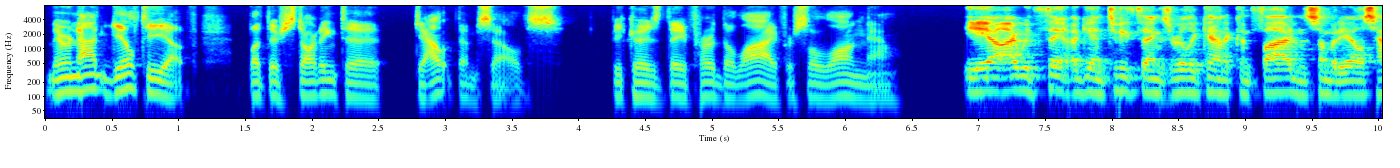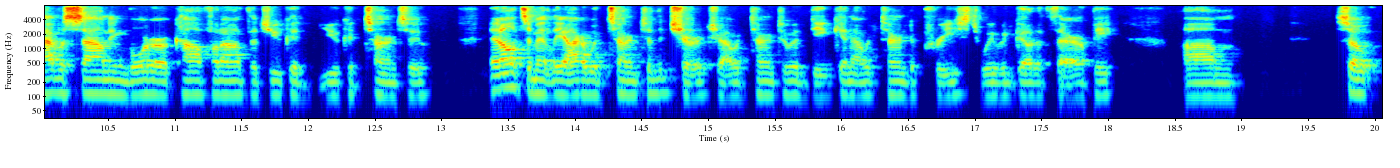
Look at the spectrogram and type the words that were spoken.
they're not guilty of, but they're starting to doubt themselves because they've heard the lie for so long now. Yeah, I would think again two things: really kind of confide in somebody else, have a sounding board or a confidant that you could you could turn to, and ultimately, I would turn to the church. I would turn to a deacon. I would turn to priest. We would go to therapy. Um, so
